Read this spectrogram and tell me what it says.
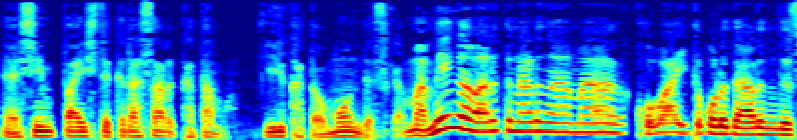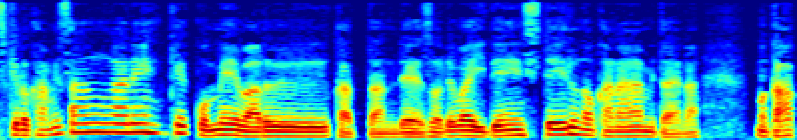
えー、心配してくださる方もいるかと思うんですが、まあ目が悪くなるのはまあ怖いところであるんですけど、神さんがね、結構目悪かったんで、それは遺伝しているのかな、みたいな。まあ学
